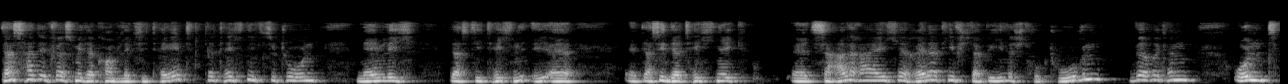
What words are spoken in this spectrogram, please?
Das hat etwas mit der Komplexität der Technik zu tun, nämlich dass, die Technik, äh, dass in der Technik äh, zahlreiche, relativ stabile Strukturen wirken und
